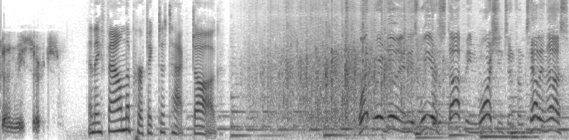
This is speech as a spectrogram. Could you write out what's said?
gun research. And they found the perfect attack dog. What we're doing is we are stopping Washington from telling us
